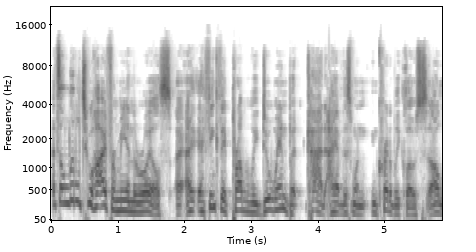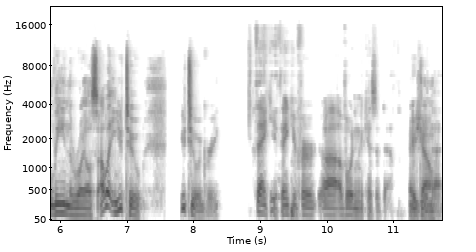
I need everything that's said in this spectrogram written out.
that's a little too high for me and the Royals. I, I think they probably do win, but God, I have this one incredibly close. I'll lean the Royals. I'll let you two, you two agree. Thank you. Thank you for uh, avoiding the kiss of death. There you Appreciate go. That.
